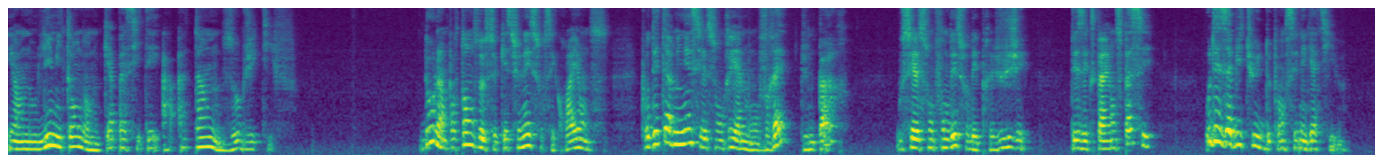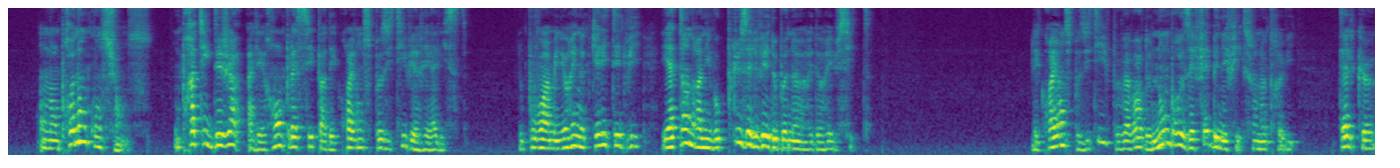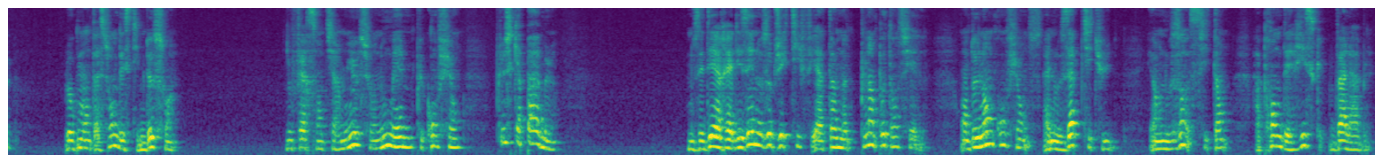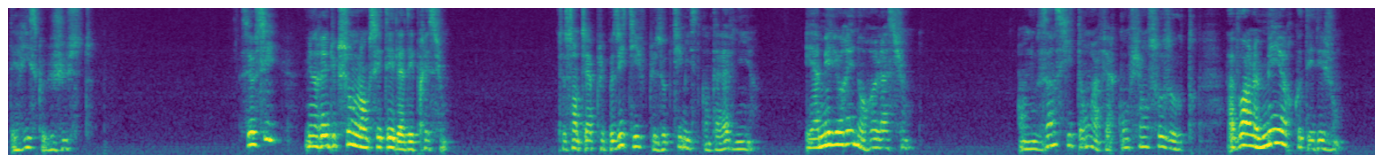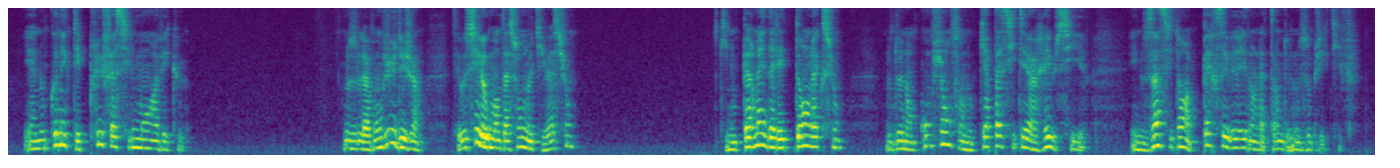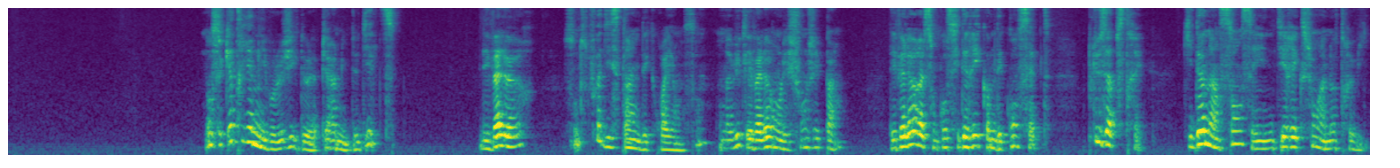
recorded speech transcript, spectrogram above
et en nous limitant dans nos capacités à atteindre nos objectifs. D'où l'importance de se questionner sur ces croyances, pour déterminer si elles sont réellement vraies, d'une part, ou si elles sont fondées sur des préjugés, des expériences passées, ou des habitudes de pensée négatives en en prenant conscience, on pratique déjà à les remplacer par des croyances positives et réalistes. Nous pouvons améliorer notre qualité de vie et atteindre un niveau plus élevé de bonheur et de réussite. Les croyances positives peuvent avoir de nombreux effets bénéfiques sur notre vie, tels que l'augmentation de l'estime de soi, nous faire sentir mieux sur nous-mêmes, plus confiants, plus capables, nous aider à réaliser nos objectifs et atteindre notre plein potentiel, en donnant confiance à nos aptitudes et en nous incitant à prendre des risques valables, des risques justes. C'est aussi une réduction de l'anxiété et de la dépression. Se sentir plus positif, plus optimiste quant à l'avenir. Et améliorer nos relations en nous incitant à faire confiance aux autres, à voir le meilleur côté des gens et à nous connecter plus facilement avec eux. Nous l'avons vu déjà. C'est aussi l'augmentation de motivation. Ce qui nous permet d'aller dans l'action, nous donnant confiance en nos capacités à réussir et nous incitant à persévérer dans l'atteinte de nos objectifs. Dans ce quatrième niveau logique de la pyramide de Dietz, les valeurs sont toutefois distinctes des croyances. Hein. On a vu que les valeurs, on ne les changeait pas. Les valeurs, elles sont considérées comme des concepts plus abstraits qui donne un sens et une direction à notre vie.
